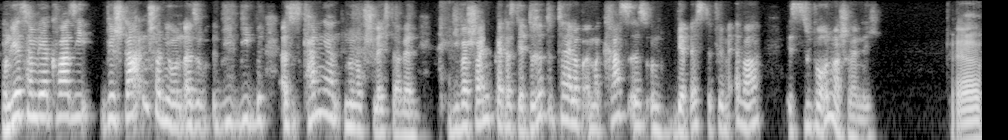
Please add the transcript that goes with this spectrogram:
und jetzt haben wir ja quasi, wir starten schon hier unten. Also, wie, wie, also es kann ja nur noch schlechter werden. Die Wahrscheinlichkeit, dass der dritte Teil auf einmal krass ist und der beste Film ever, ist super unwahrscheinlich. Ja.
